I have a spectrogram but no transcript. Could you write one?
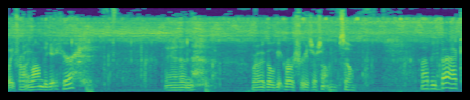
wait for my mom to get here. And we're gonna go get groceries or something. So I'll be back.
